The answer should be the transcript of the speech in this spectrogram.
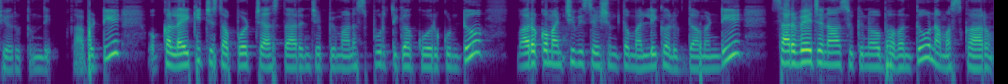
చేరుతుంది. కాబట్టి ఒక్క లైక్ ఇచ్చి సపోర్ట్ చేస్తారని చెప్పి మనస్ఫూర్తిగా కోరుకుంటూ మరొక మంచి విశేషంతో మళ్ళీ కలుద్దామండి. సర్వేజనా సుఖినో భవంతు. నమస్కారం.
